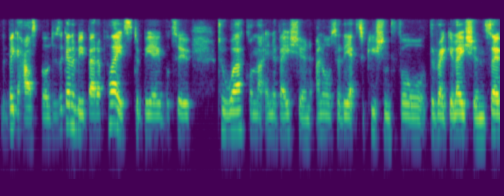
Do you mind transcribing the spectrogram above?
the bigger house builders, are going to be better placed to be able to to work on that innovation and also the execution for the regulation. So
